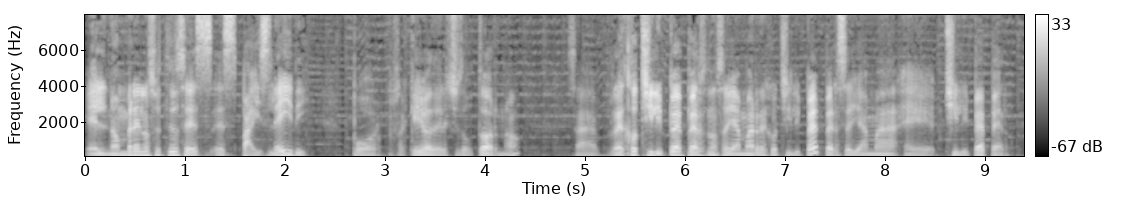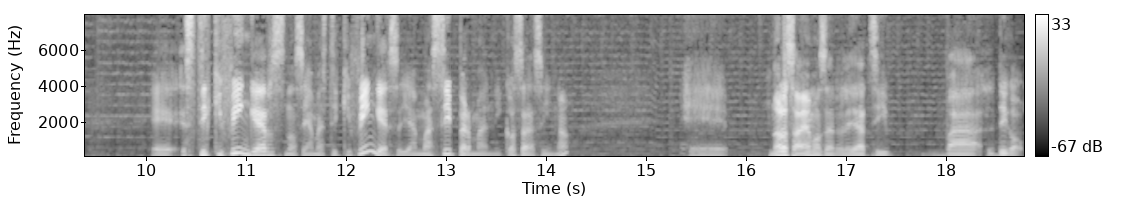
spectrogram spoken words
El nombre en los subtítulos es, Spice Lady, por pues, aquello de derechos de autor, ¿no? O sea, Red Hot Chili Peppers no se llama Red Hot Chili Peppers, se llama eh, Chili Pepper. Eh, Sticky Fingers no se llama Sticky Fingers, se llama Zipperman y cosas así, ¿no? Eh, no lo sabemos en realidad si va, digo,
